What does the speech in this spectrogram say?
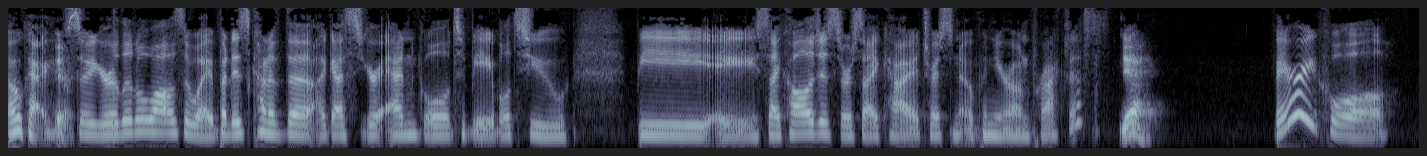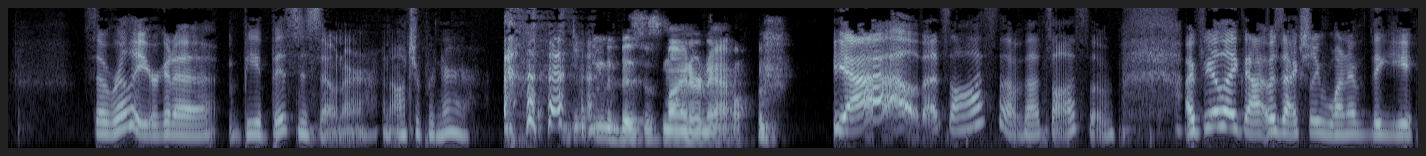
Okay. Yeah. So you're a little whiles away, but is kind of the, I guess, your end goal to be able to be a psychologist or psychiatrist and open your own practice? Yeah. Very cool. So really, you're gonna be a business owner, an entrepreneur. doing the business minor now. Yeah, oh, that's awesome. That's awesome. I feel like that was actually one of the.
